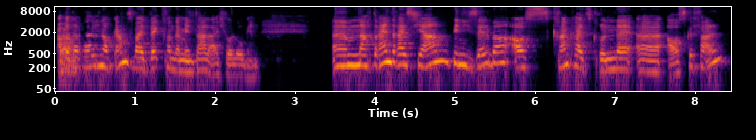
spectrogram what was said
Aber ja. da war ich noch ganz weit weg von der Mentalarchäologin. Ähm, nach 33 Jahren bin ich selber aus Krankheitsgründen äh, ausgefallen.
